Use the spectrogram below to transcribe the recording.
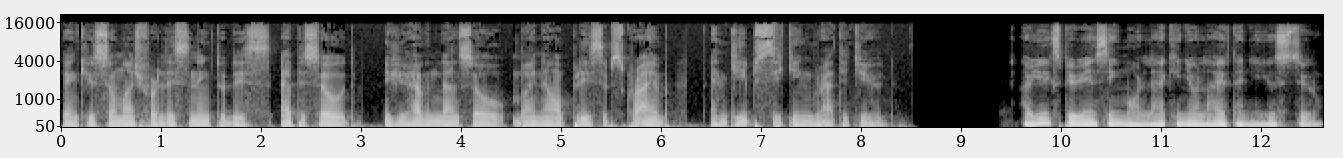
thank you so much for listening to this episode. If you haven't done so by now please subscribe and keep seeking gratitude. Are you experiencing more lack in your life than you used to?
